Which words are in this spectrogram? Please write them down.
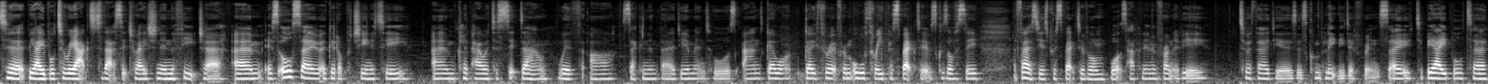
to be able to react to that situation in the future. Um, it's also a good opportunity, um, Clip Hour, to sit down with our second and third year mentors and go on, go through it from all three perspectives. Because obviously, a first year's perspective on what's happening in front of you, to a third years is completely different. So to be able to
